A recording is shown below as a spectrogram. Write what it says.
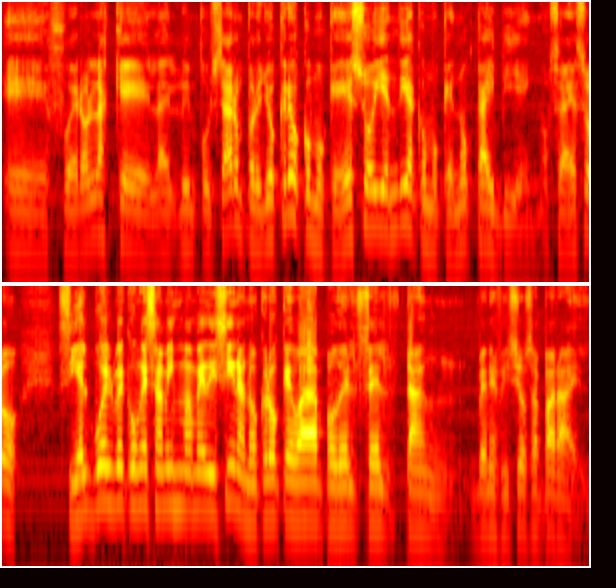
eh, fueron las que lo impulsaron, pero yo creo como que eso hoy en día como que no cae bien. O sea, eso, si él vuelve con esa misma medicina, no creo que va a poder ser tan beneficiosa para él.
